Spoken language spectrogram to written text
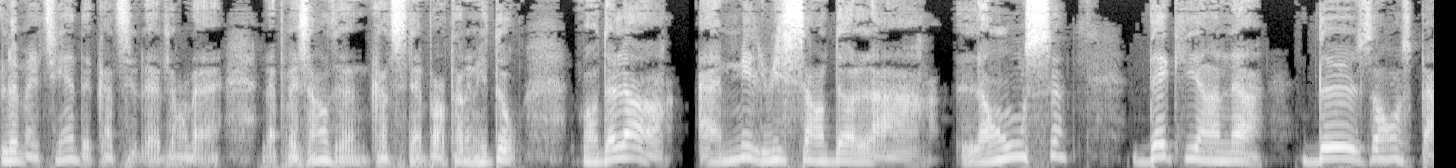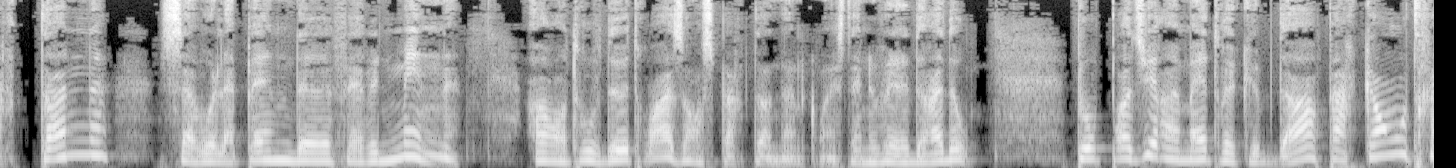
le maintien de quantité, la, la, la présence d'une quantité importante de métaux. Bon, de l'or à 1800 dollars l'once, dès qu'il y en a deux onces par tonne, ça vaut la peine de faire une mine. Or, on trouve deux, trois onces par tonne dans le coin. C'est un nouvel Eldorado. Pour produire un mètre cube d'or, par contre,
